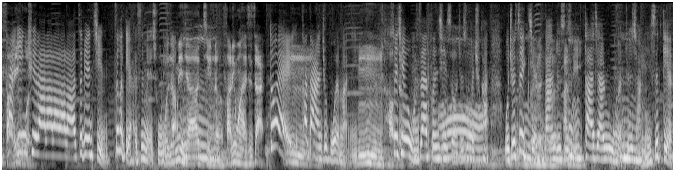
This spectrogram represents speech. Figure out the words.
他硬去拉拉拉拉拉，这边紧，这个点还是没处理到。我的面颊紧了，法令纹还是在。对，他当然就不会满意。嗯，好。所以其实我们在分析的时候，就是会去看。我觉得最简单就是大家入门，就是讲你是点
